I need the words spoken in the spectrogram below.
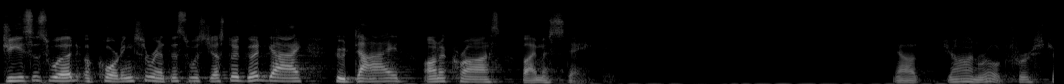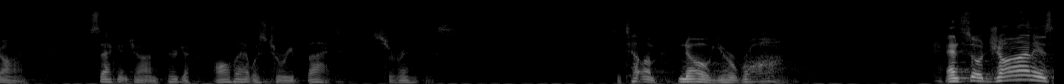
Jesus would, according to Cerinthus, was just a good guy who died on a cross by mistake. Now, John wrote 1 John, 2 John, 3 John. All that was to rebut Cerinthus. To tell him, no, you're wrong. And so John is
